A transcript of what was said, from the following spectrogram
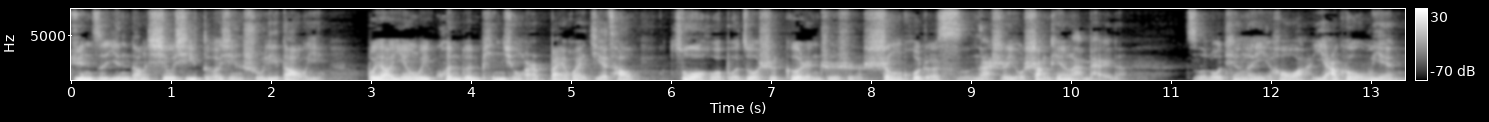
君子应当修习德行，树立道义，不要因为困顿贫穷而败坏节操。做或不做是个人之事，生或者死那是由上天安排的。子路听了以后啊，哑口无言。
